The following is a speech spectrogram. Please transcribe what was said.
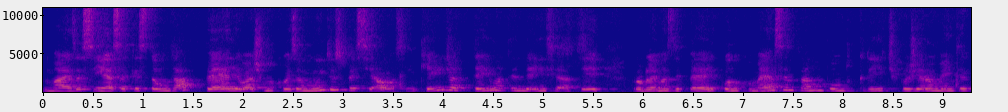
Mas assim, essa questão da pele eu acho uma coisa muito especial. Assim, quem já tem uma tendência a ter problemas de pele, quando começa a entrar num ponto crítico, geralmente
